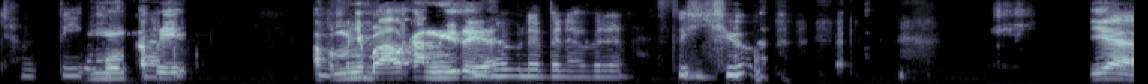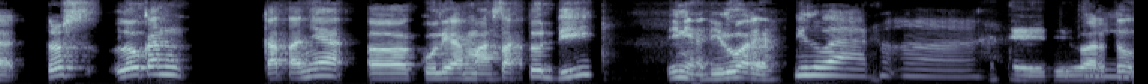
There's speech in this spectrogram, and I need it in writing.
cantik umum gitu. tapi apa Iya. menyebalkan gitu ya. Benar benar setuju. Iya terus lu kan katanya eh, kuliah masak tuh di ini ya di luar ya? Di luar heeh. oke di luar di tuh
